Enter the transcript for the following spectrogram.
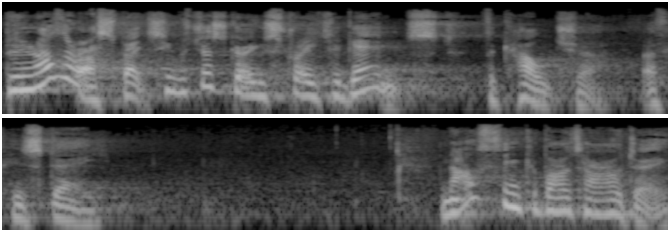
But in other aspects, he was just going straight against the culture of his day. Now think about our day.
